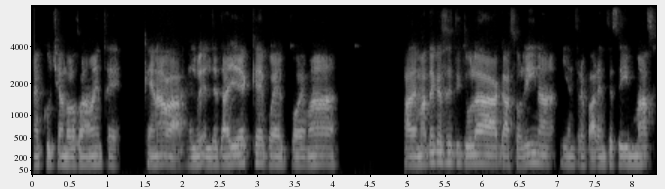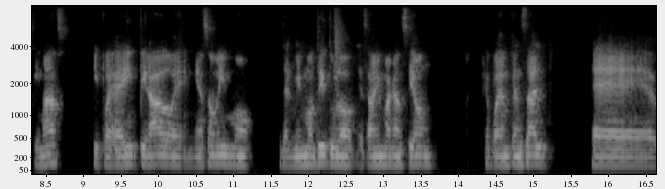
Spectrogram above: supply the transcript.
escuchándolo solamente, que nada, el, detalle es que pues el poema, además de que se titula Gasolina y entre paréntesis más y más, y pues es inspirado en eso mismo, del mismo título, esa misma canción que pueden pensar. Eh,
